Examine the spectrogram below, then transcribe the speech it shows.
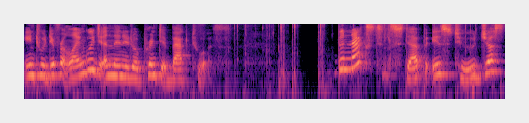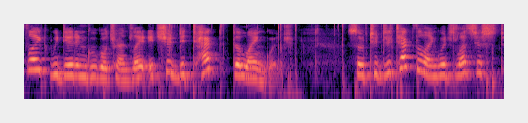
into a different language and then it'll print it back to us. The next step is to, just like we did in Google Translate, it should detect the language. So to detect the language, let's just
